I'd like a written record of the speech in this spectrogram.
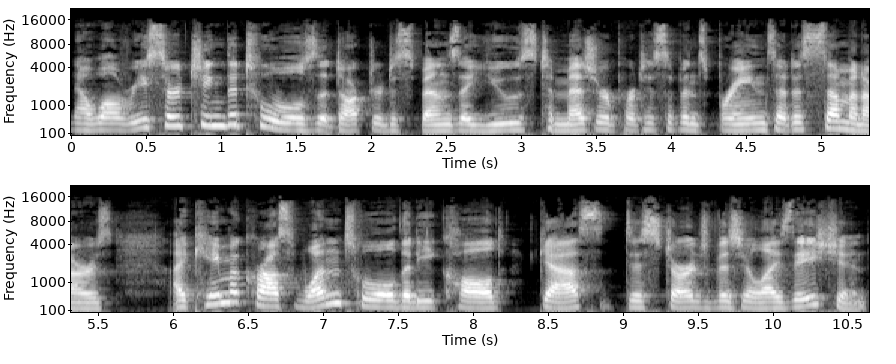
Now, while researching the tools that Dr. Dispenza used to measure participants' brains at his seminars, I came across one tool that he called gas discharge visualization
